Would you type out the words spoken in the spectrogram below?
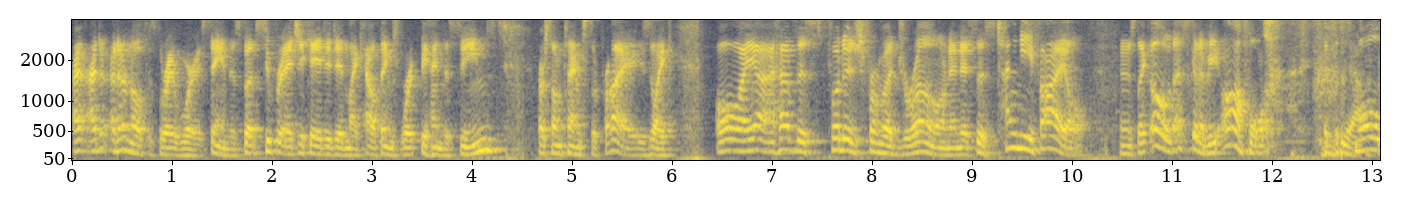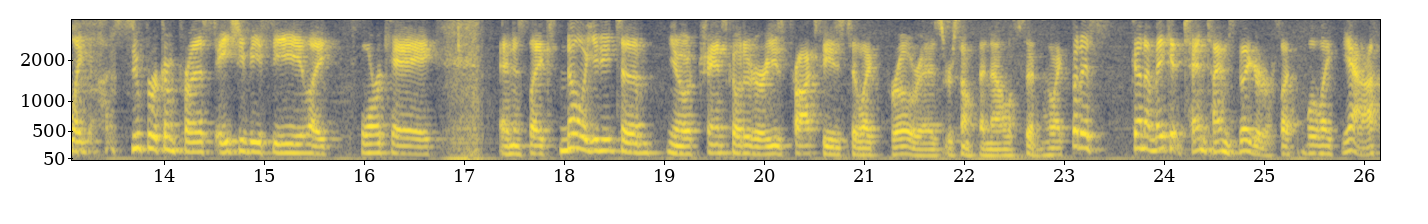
I, I, don't, I don't know if it's the right word of saying this, but super educated in like how things work behind the scenes are sometimes surprised. Like, oh yeah, I have this footage from a drone and it's this tiny file. And it's like, oh, that's going to be awful. It's a Yeah. small, like, super compressed HEVC, like 4K. And it's like, no, you need to, you know, transcode it or use proxies to like ProRes or something else. And they're like, but it's going to make it 10 times bigger. It's like, well, like, yeah.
